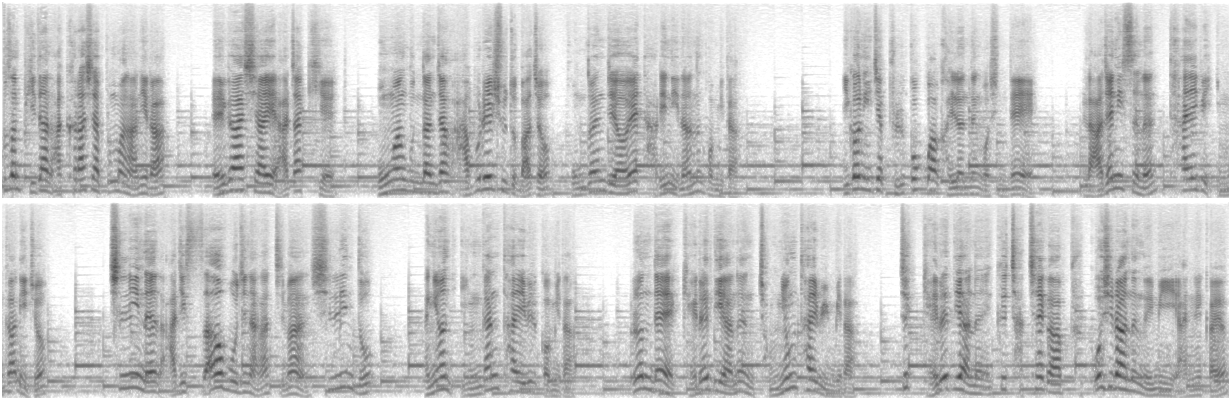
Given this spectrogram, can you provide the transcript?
우선 비단 아크라시아뿐만 아니라 엘가시아의 아자키에 공황 군단장 아브레슈도 마저 공간 제어의 달인이라는 겁니다. 이건 이제 불꽃과 관련된 것인데 라제니스는 타입이 인간이죠. 실린은 아직 싸워보진 않았지만 실린도 당연 인간 타입일 겁니다. 그런데 게르디아는 정령 타입입니다. 즉 게르디아는 그 자체가 불꽃이라는 의미 아닐까요?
